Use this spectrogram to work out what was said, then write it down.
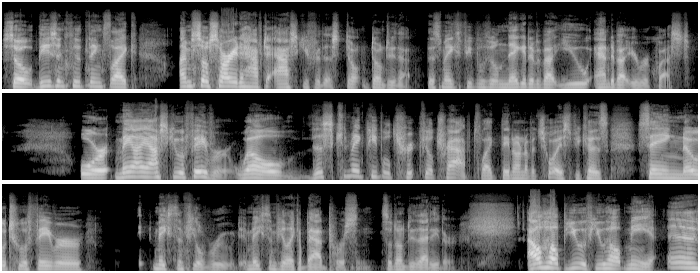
So these include things like, I'm so sorry to have to ask you for this. Don't don't do that. This makes people feel negative about you and about your request. Or may I ask you a favor? Well, this can make people tr- feel trapped, like they don't have a choice because saying no to a favor makes them feel rude. It makes them feel like a bad person. So don't do that either. I'll help you if you help me. Eh,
